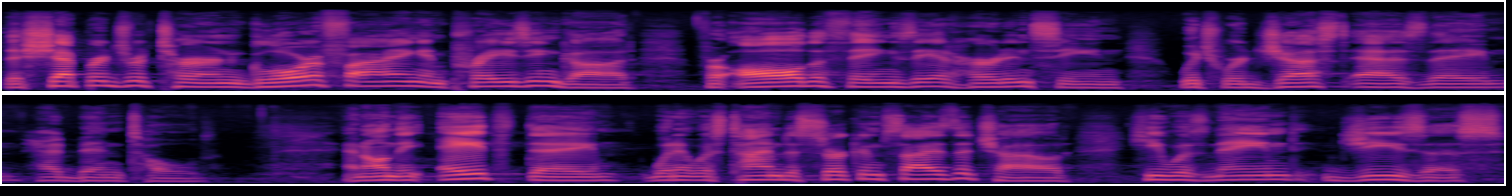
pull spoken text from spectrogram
The shepherds returned, glorifying and praising God for all the things they had heard and seen, which were just as they had been told. And on the eighth day, when it was time to circumcise the child, he was named Jesus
